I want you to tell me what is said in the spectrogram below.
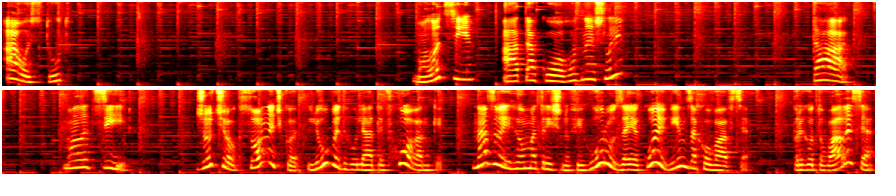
А ось тут. Молодці. А такого знайшли? Так. Молодці. Жучок сонечко любить гуляти в хованки. Назви геометричну фігуру, за якою він заховався. Приготувалися?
